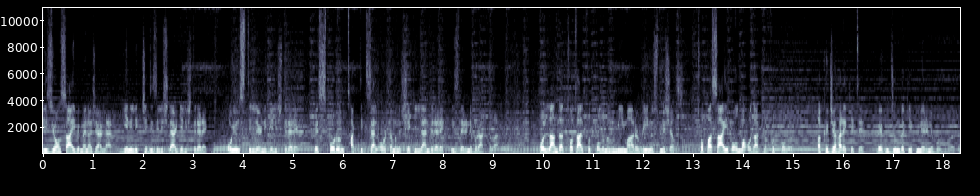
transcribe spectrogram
vizyon sahibi menajerler, yenilikçi dizilişler geliştirerek, oyun stillerini geliştirerek ve sporun taktiksel ortamını şekillendirerek izlerini bıraktılar. Hollanda total futbolunun mimarı Rinus Michels, topa sahip olma odaklı futbolu, akıcı hareketi ve hücumdaki hünerini vurguladı.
